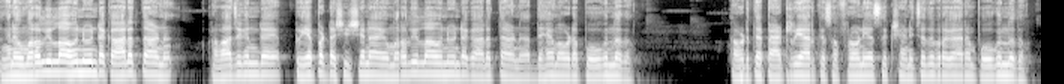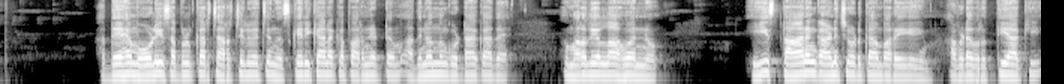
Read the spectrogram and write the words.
അങ്ങനെ ഉമർ അലിള്ളാഹുനുവിന്റെ കാലത്താണ് പ്രവാചകന്റെ പ്രിയപ്പെട്ട ശിഷ്യനായ ഉമർ അലിള്ളാഹുനുവിന്റെ കാലത്താണ് അദ്ദേഹം അവിടെ പോകുന്നതും. അവിടുത്തെ പാട്രിയാർക്ക് സഫ്രോണിയസ് ക്ഷണിച്ചത് പ്രകാരം പോകുന്നതും അദ്ദേഹം ഓളി സബുൾക്കർ ചർച്ചിൽ വെച്ച് നിസ്കരിക്കാനൊക്കെ പറഞ്ഞിട്ടും അതിനൊന്നും കൂട്ടാക്കാതെ ഉമർ അള്ളാഹുവന്നു ഈ സ്ഥാനം കാണിച്ചു കൊടുക്കാൻ പറയുകയും അവിടെ വൃത്തിയാക്കി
